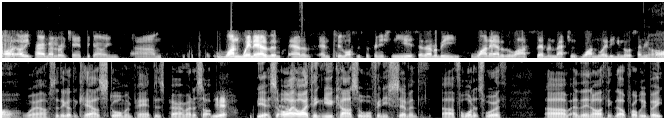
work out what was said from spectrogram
I, I think Parramatta are a chance of going um, one win out of the out of and two losses to finish the year. So that'll be one out of the last seven matches, one leading into the semi final. Oh, wow. So they got the Cows, Storm, and Panthers, Parramatta. So, Yeah. yeah. So I, I think Newcastle will finish seventh uh, for what it's worth. Um, and then I think they'll probably beat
